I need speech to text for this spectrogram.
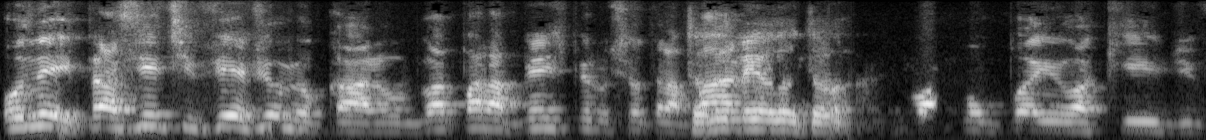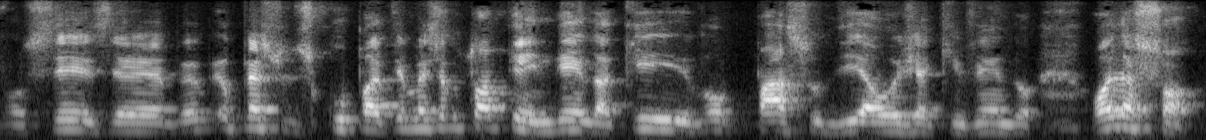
Ô, Ney, prazer te ver, viu, meu caro? Parabéns pelo seu trabalho. Tudo bem, doutor. Eu acompanho aqui de vocês. É, eu, peço desculpa, mas eu estou atendendo aqui, vou passo o dia hoje aqui vendo. Olha só,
